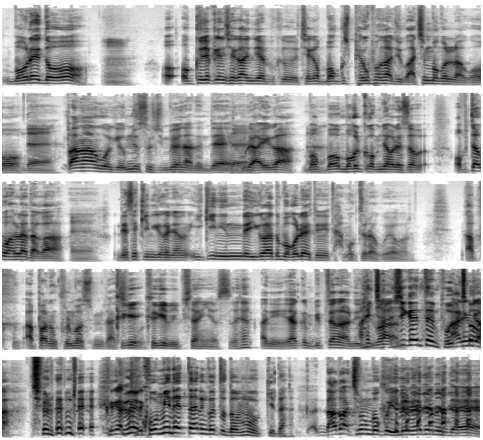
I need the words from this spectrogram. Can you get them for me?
뭐래도 음. 어, 엊그저께는 제가 이제 그 제가 먹고 싶- 배고파가지고 아침 먹으려고 네. 빵하고 이렇게 음료수를 준비해놨는데 네. 우리 아이가 먹, 먹 먹을 거 없냐고 그래서 없다고 하려다가 네. 내 새끼니까 그냥 있긴 있는데 이거라도 먹을래 했더니 다 먹더라고요. 아빠, 아빠는 굶었습니다. 그게 아침은. 그게 밉상이었어요? 아니 약간 밉상은 아니지만 아니 자식한테는 보통 그러니까 주는데 그러니까 그걸 그- 고민했다는 것도 너무 웃기다. 나도 아침을 먹고 일을 해야 되는데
